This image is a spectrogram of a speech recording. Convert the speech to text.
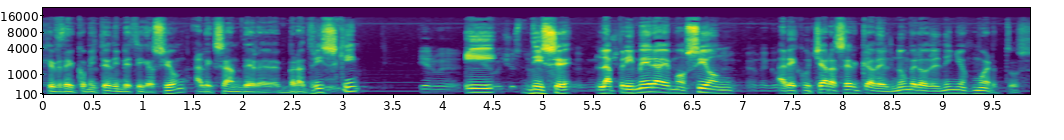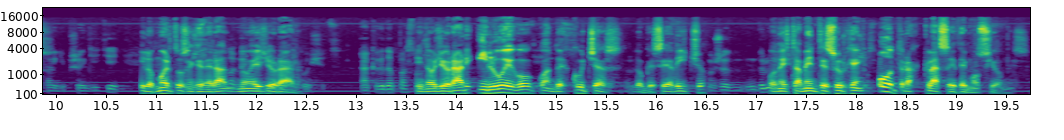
jefe del Comité de Investigación, Alexander Bradrisky, y dice, la primera emoción al escuchar acerca del número de niños muertos, y los muertos en general, no es llorar, sino llorar, y luego, cuando escuchas lo que se ha dicho, honestamente surgen otras clases de emociones.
